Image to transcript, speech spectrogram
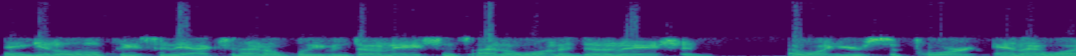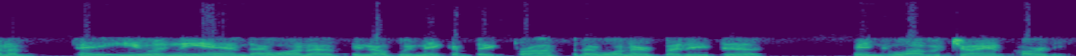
and get a little piece of the action. I don't believe in donations. I don't want a donation. I want your support, and I want to pay you in the end. I want to, you know, if we make a big profit, I want everybody to, and we'll have a giant party.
